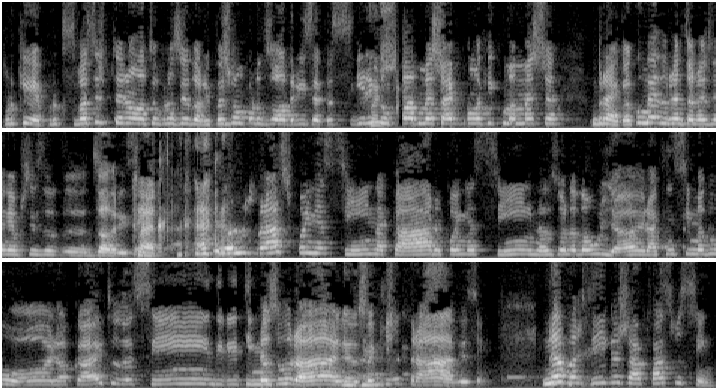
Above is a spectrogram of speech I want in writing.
Porquê? Porque se vocês puserem lá o teu bronzeador e depois vão pôr o desodorizante a seguir, pois. aquilo pode manchar e ficam aqui com uma mancha branca. Como é durante a noite, ninguém precisa de desodorizante. Claro. Então, nos braços põe assim, na cara, põe assim, na zona da olheira, aqui em cima do olho, ok? Tudo assim, direitinho nas orelhas, uhum. aqui atrás, assim. Na barriga já faço assim,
